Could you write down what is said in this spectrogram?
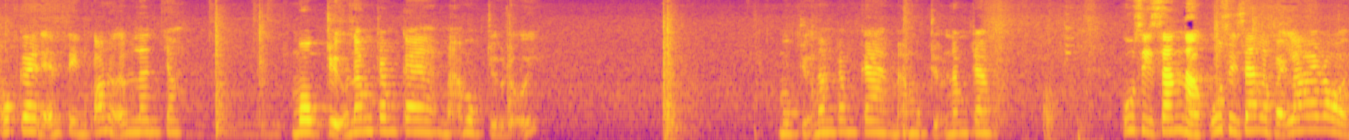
Ok để em tìm con nữa em lên cho. Một triệu năm trăm k mã một triệu rưỡi. Một triệu năm trăm k mã một triệu năm trăm. Cu xì xanh nào cu xì xanh là phải like rồi.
